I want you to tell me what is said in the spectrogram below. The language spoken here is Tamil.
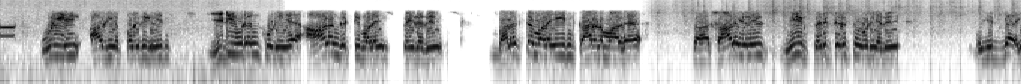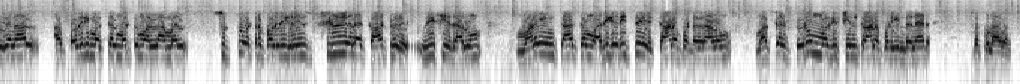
உள்ளி ஆகிய பகுதிகளில் இடியுடன் கூடிய ஆலங்கட்டி மழை பெய்தது. பலத்த மழையின் காரணமாக சாலைகளில் நீர் பெருக்கெடுத்து ஓடியது. இந்த இதனால் அப்பகுதி மக்கள் மட்டுமல்லாமல் சுற்றுவட்ட பகுதிகளில் சில்லென காற்று வீசியதாலும் மழையின் தாக்கம் அதிகரித்து காணப்பட்டதனாலும் மக்கள் பெரும் மகிழ்ச்சியில் காணப்படுகின்றனர். பத்மநாபன்.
